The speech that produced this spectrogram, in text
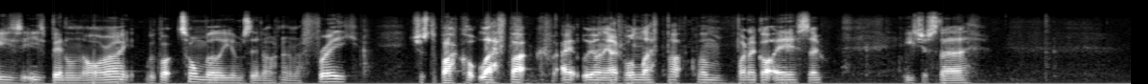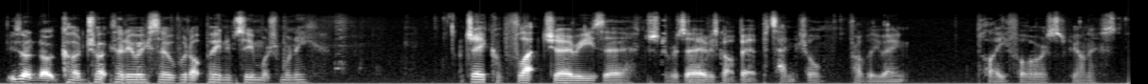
he's he's been alright. We've got Tom Williams in on number three. Just a backup left back. I, we only had one left back when when I got here, so he's just there. He's on no contract anyway, so we're not paying him too much money. Jacob Fletcher, he's uh, just a reserve, he's got a bit of potential, probably won't play for us to be honest.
